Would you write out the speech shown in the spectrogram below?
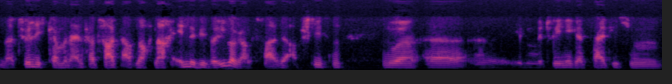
natürlich kann man einen Vertrag auch noch nach Ende dieser Übergangsphase abschließen, nur eben mit weniger zeitlichem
